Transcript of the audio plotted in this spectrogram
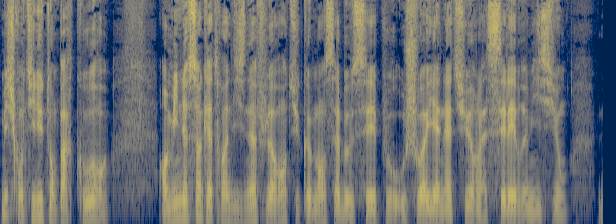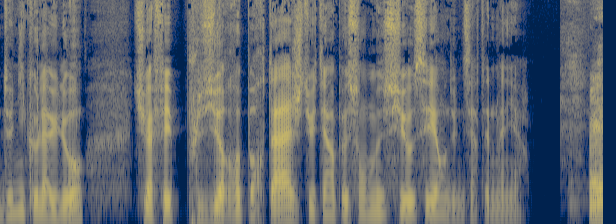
Mais je continue ton parcours. En 1999, Laurent, tu commences à bosser pour Ushuaia Nature, la célèbre émission de Nicolas Hulot. Tu as fait plusieurs reportages. Tu étais un peu son Monsieur Océan d'une certaine manière. Oui,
